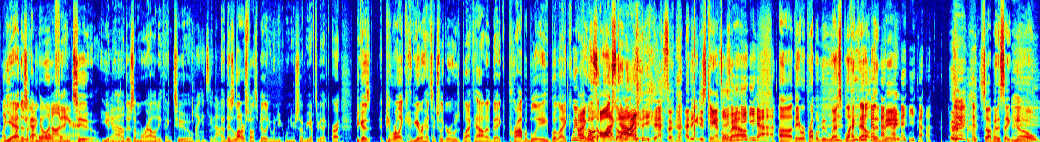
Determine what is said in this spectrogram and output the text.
Like yeah, what there's you like got a moral going on thing here. too. You Yeah. know, there's a morality thing too. I can see that. Uh, there's a lot of responsibility when you when you're sober. You have to be like, all right, because people are like, "Have you ever had sex with a girl who was blacked out?" I'd be like, probably, but like, We were I was also out. like, yes, I think it just cancels out. yeah. Uh, they were probably less blacked out than me, yeah. so I'm gonna say no.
